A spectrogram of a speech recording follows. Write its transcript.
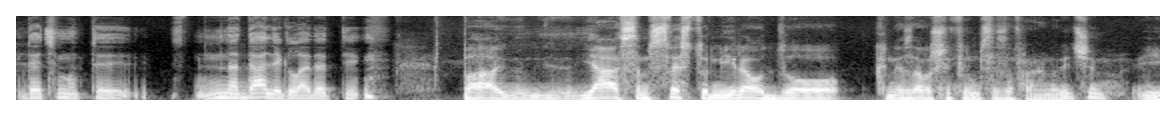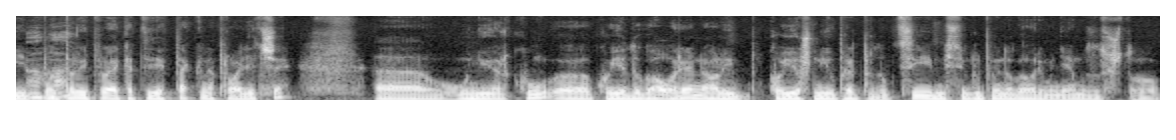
Gde ćemo te nadalje gledati? Pa ja sam sve stornirao do ne završen film sa Zafranovićem i Aha. prvi projekat ide tak na proljeće u Njujorku uh, koji je dogovoren, ali koji još nije u predprodukciji. Mislim, glupo je da govorim o njemu zato što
